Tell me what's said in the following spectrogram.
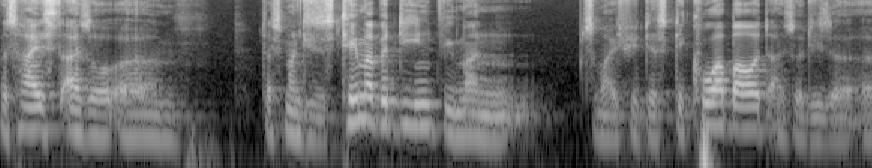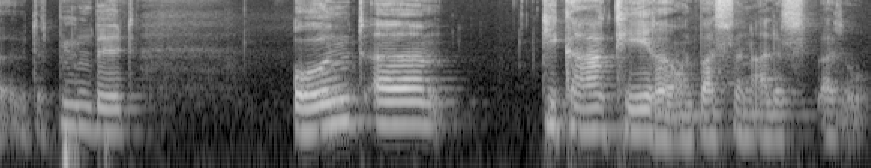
Das heißt also, äh, dass man dieses Thema bedient, wie man zum Beispiel das Dekor baut, also diese, äh, das Bühnenbild und äh, die Charaktere und was dann alles, also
